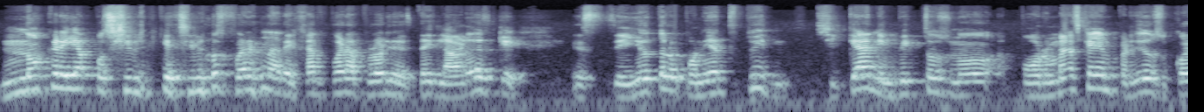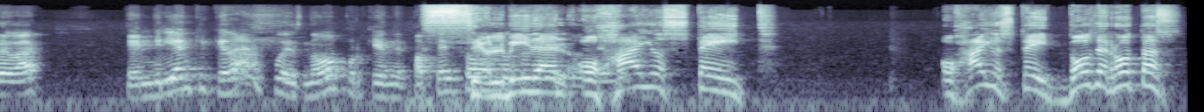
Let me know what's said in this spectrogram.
No creía posible que si los fueran a dejar fuera Florida State. La verdad es que este, yo te lo ponía en tu tweet si quedan invictos, no, por más que hayan perdido su coreback, tendrían que quedar, pues, ¿no? Porque en el papel. Se olvidan Ohio State. Ohio State, dos derrotas.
